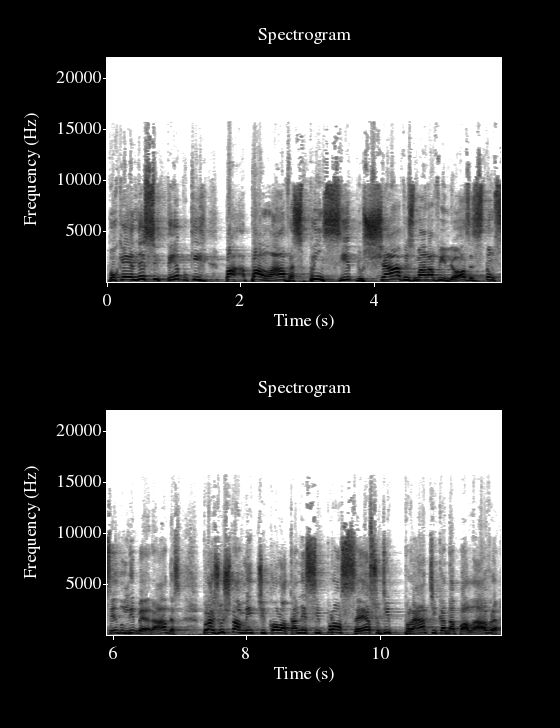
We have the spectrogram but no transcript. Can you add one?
Porque é nesse tempo que pa palavras, princípios, chaves maravilhosas estão sendo liberadas para justamente te colocar nesse processo de prática da palavra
